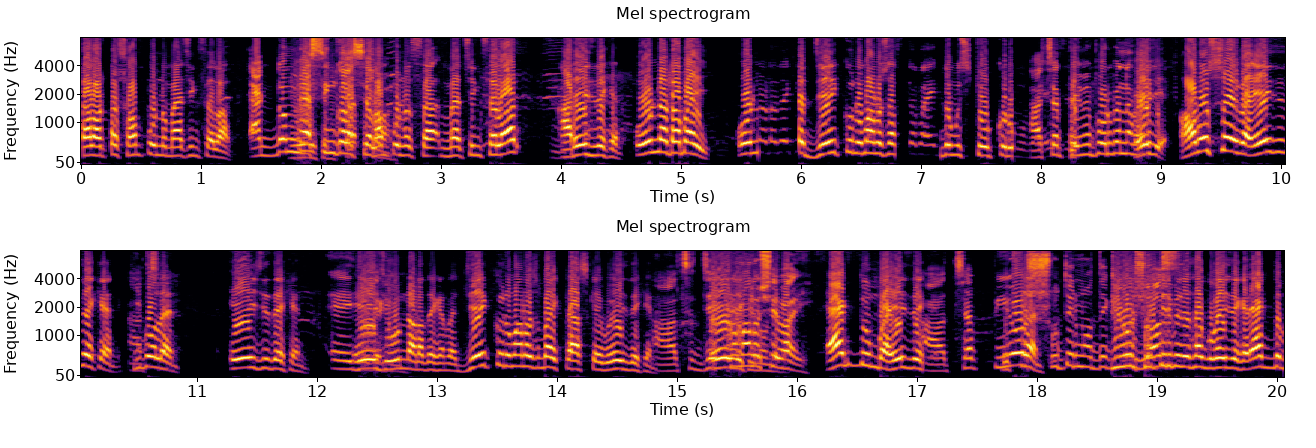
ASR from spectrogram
সালোয়ারটা সম্পূর্ণ ম্যাচিং সালোয়ার। একদম ম্যাচিং করা সেল সম্পূর্ণ ম্যাচিং সালোয়ার। আর এই যে দেখেন ওড়নাটা ভাই ওড়নাটা দেখলে যে কোনো মানুষ আজকে ভাই একদম স্টক করবে। আচ্ছা প্রেমে পড়বেন না ভাই? এই যে অবশ্যই ভাই এই যে দেখেন কি আচ্ছা। বলেন? এই যে দেখেন এই যে যে দেখেন। ভাই যে কোনো মানুষ ভাই ক্লাস খাইবে এই দেখেন আচ্ছা, যে কোনো মানুষে ভাই। একদম ভাই এই দেখেন আচ্ছা পিওর? সুতির মধ্যে পিওর সুতির ভিতরে থাকবে ভাই দেখেন একদম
